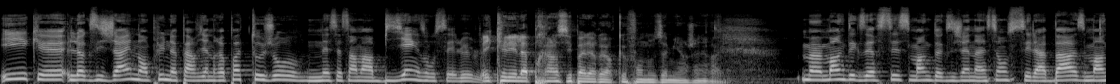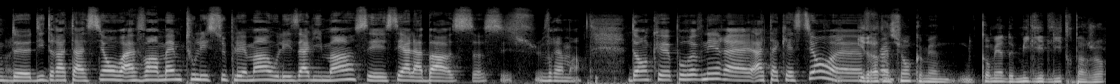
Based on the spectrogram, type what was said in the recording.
et que l'oxygène non plus ne parviendra pas toujours nécessairement bien aux cellules. Et quelle est la principale erreur que font nos amis en général? Un manque d'exercice, manque d'oxygénation, c'est la base, manque d'hydratation avant même tous les suppléments ou les aliments, c'est à la base, ça, vraiment. Donc, euh, pour revenir à, ta question... Euh, hydratation, combien, combien de milliers de litres par jour?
